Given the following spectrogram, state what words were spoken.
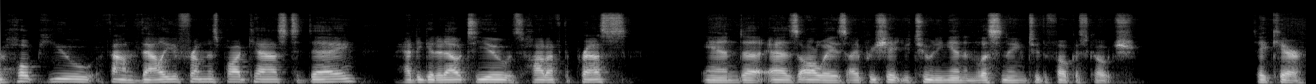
hope you found value from this podcast today. I had to get it out to you. It's hot off the press. And uh, as always, I appreciate you tuning in and listening to the Focus Coach. Take care.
